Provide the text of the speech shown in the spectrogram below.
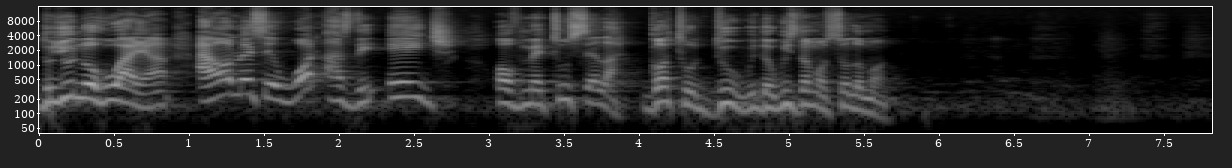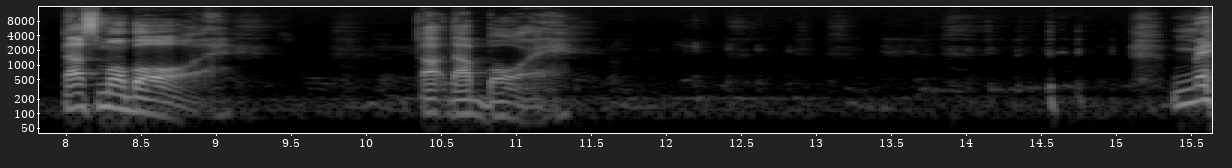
Do you know who I am? I always say, what has the age of Methuselah got to do with the wisdom of Solomon? That small boy. That, that boy.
